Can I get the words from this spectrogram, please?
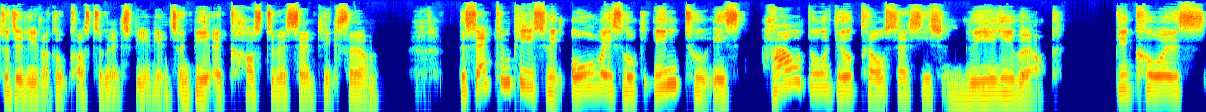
to deliver good customer experience and be a customer centric firm. The second piece we always look into is how do your processes really work? Because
